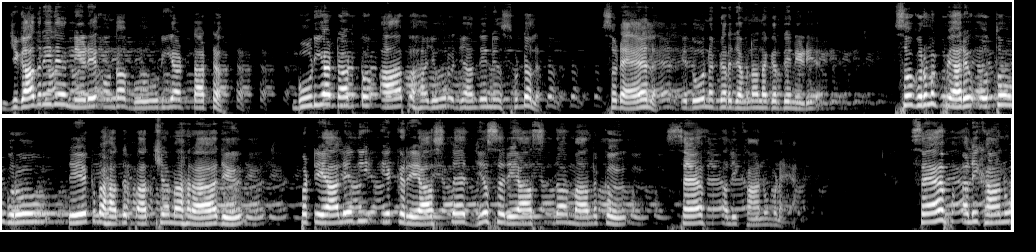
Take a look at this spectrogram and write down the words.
ਜਗਾਦਰੀ ਦੇ ਨੇੜੇ ਆਉਂਦਾ ਬੂੜੀਆ ਟੱਟ ਬੂੜੀਆ ਟੱਟ ਤੋਂ ਆਪ ਹਜੂਰ ਜਾਂਦੇ ਨੇ ਸੁਡਲ ਸੜੈਲ ਇਹ ਦੋ ਨਗਰ ਜਮਨਾ ਨਗਰ ਦੇ ਨੇੜੇ ਹੈ ਸੋ ਗੁਰਮੁਖ ਪਿਆਰਿਓ, ਉਥੋਂ ਗੁਰੂ ਤੇਗ ਬਹਾਦਰ ਪਾਤਸ਼ਾਹ ਮਹਾਰਾਜ, ਪਟਿਆਲੇ ਦੀ ਇੱਕ ਰਿਆਸਤ ਹੈ, ਜਿਸ ਰਿਆਸਤ ਦਾ ਮਾਲਕ ਸੈਫ ਅਲੀ ਖਾਨ ਨੂੰ ਬਣਾਇਆ। ਸੈਫ ਅਲੀ ਖਾਨ ਨੂੰ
